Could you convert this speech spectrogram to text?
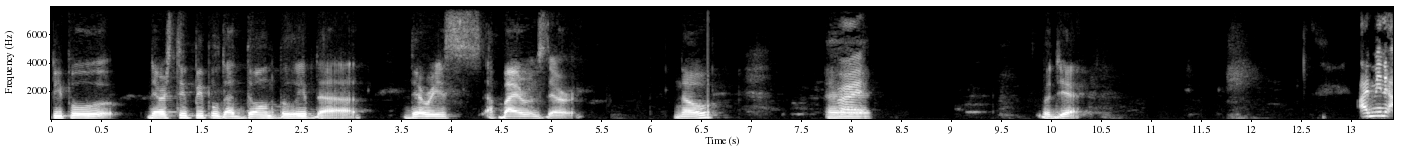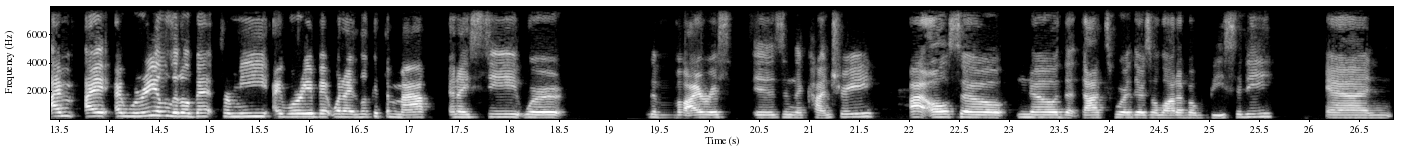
people. There are still people that don't believe that there is a virus there. No. Right. But yeah. I mean, I'm I, I worry a little bit. For me, I worry a bit when I look at the map and I see where the virus is in the country. I also know that that's where there's a lot of obesity, and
